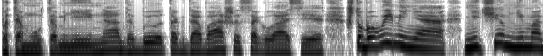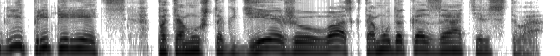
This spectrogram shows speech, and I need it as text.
Потому-то мне и надо было тогда ваше согласие, чтобы вы меня ничем не могли припереть, потому что где же у вас к тому доказательства?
